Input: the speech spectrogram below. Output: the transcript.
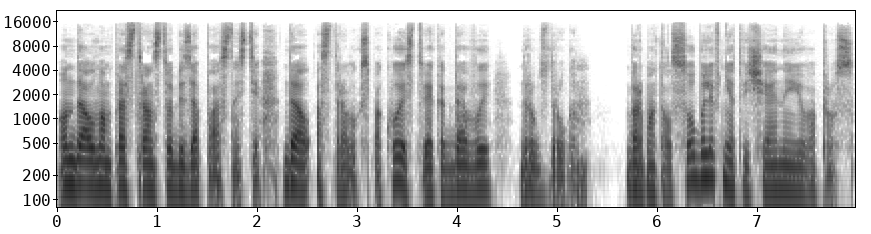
Он дал вам пространство безопасности, дал островок спокойствия, когда вы друг с другом», — бормотал Соболев, не отвечая на ее вопрос.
